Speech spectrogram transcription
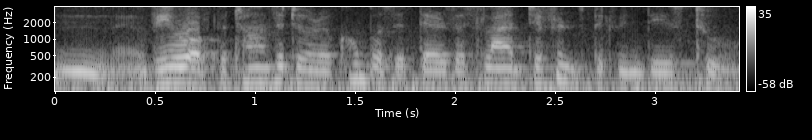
mm, view of the transitory composite. There is a slight difference between these two.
